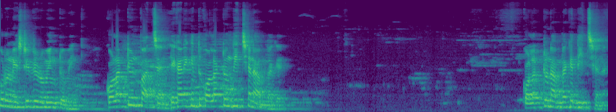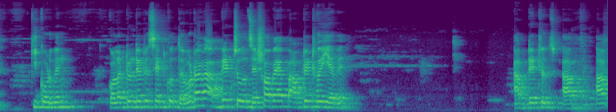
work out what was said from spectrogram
করুন এসটিডি রোমিং টোমিং কলার টিউন পাচ্ছেন, এখানে কিন্তু কলার টিউন দিচ্ছে না আপনাকে। কলার টিউন আপনাকে দিচ্ছে না। কি করবেন? কলার টিউনটা একটু সেট করতে হবে। ওটা আপডেট চলছে, সব অ্যাপ আপডেট হয়ে যাবে। আপডেট হচ্ছে আপ আপ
